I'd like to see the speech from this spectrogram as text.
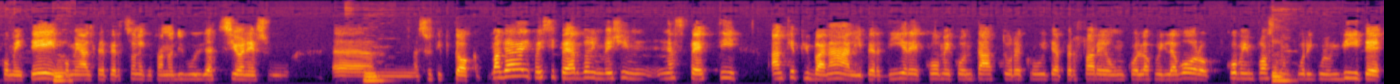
come te, mm. come altre persone che fanno divulgazione su, ehm, mm. su TikTok. Magari poi si perdono invece in, in aspetti anche più banali, per dire come contatto un recruiter per fare un colloquio di lavoro, come imposto un mm. curriculum vitae,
